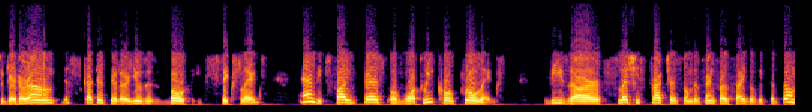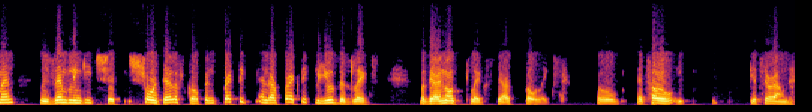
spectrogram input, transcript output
to get around, this caterpillar uses both its six legs and its five pairs of what we call prolegs. These are fleshy structures on the ventral side of its abdomen, resembling each short telescope and, practic- and are practically used as legs. But they are not legs, they are prolegs. So that's how it gets around.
